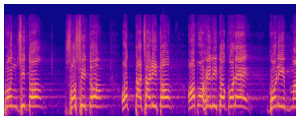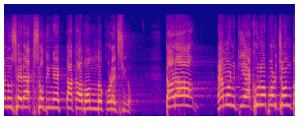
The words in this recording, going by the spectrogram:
বঞ্চিত, শোষিত, অত্যাচারিত, অবহেলিত করে গরিব মানুষের একশো দিনের টাকা বন্ধ করেছিল। তারা এমনকি এখনও পর্যন্ত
